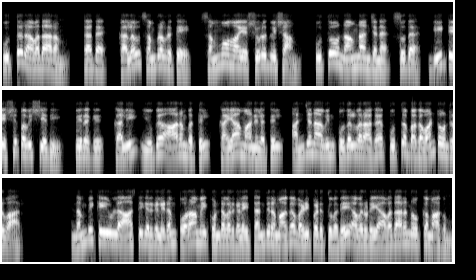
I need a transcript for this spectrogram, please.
புத்தர் அவதாரம். தத கலௌ சம்பிரவృతే சம்மோகாய சுரத்விஷாம் புத்தோ நாம்னாஞ்சன சுத கீட்டேஷு பவிஷ்யதி. பிறகு கலி யுக ஆரம்பத்தில் கயா மாநிலத்தில் அஞ்சனாவின் புதல்வராக புத்த பகவான் தோன்றுவார். நம்பிக்கையுள்ள ஆஸ்திகர்களிடம் பொறாமை கொண்டவர்களை தந்திரமாக வழிபடுத்துவதே அவருடைய அவதார நோக்கமாகும்.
